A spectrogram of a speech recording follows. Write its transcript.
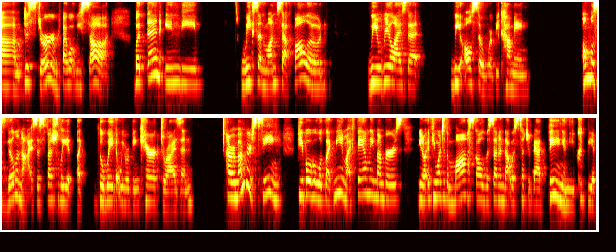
um, disturbed by what we saw. But then in the weeks and months that followed, we realized that we also were becoming almost villainized, especially like the way that we were being characterized. And I remember seeing people who looked like me and my family members you know, if you went to the mosque, all of a sudden that was such a bad thing, and you could be a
